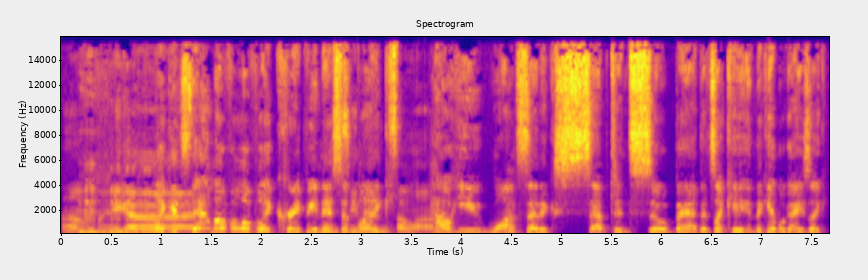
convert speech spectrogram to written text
Oh my god. Like it's that level of like creepiness and seen that in like so how he wants that acceptance so bad. That's like in the Cable Guy. He's like,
